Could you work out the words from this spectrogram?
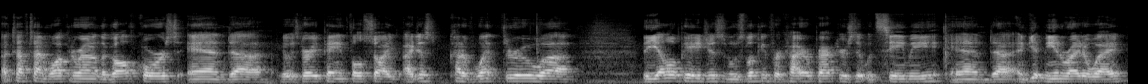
a tough time walking around on the golf course and uh, it was very painful so I, I just kind of went through uh, the yellow pages and was looking for chiropractors that would see me and, uh, and get me in right away.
